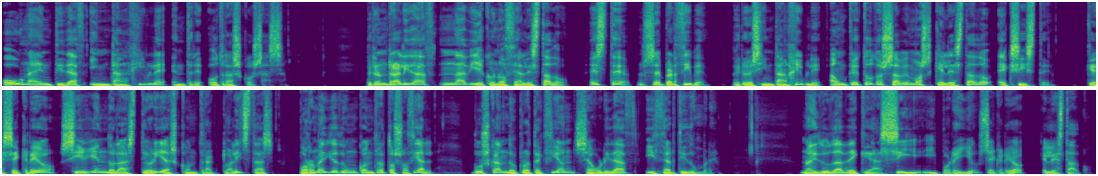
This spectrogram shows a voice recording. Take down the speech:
o una entidad intangible, entre otras cosas. Pero en realidad nadie conoce al Estado. Este se percibe, pero es intangible, aunque todos sabemos que el Estado existe, que se creó siguiendo las teorías contractualistas por medio de un contrato social, buscando protección, seguridad y certidumbre. No hay duda de que así, y por ello, se creó el Estado.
